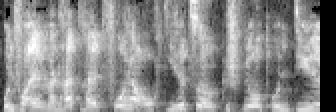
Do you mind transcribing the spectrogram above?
und vor allem man hat halt vorher auch die Hitze gespürt und die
